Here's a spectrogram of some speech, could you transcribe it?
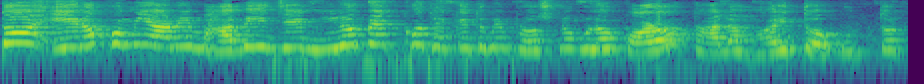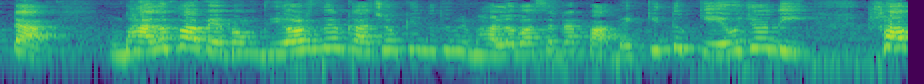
তো এরকমই আমি ভাবি যে নিরপেক্ষ থেকে তুমি প্রশ্নগুলো করো, তাহলে হয়তো উত্তরটা ভালো পাবে এবং ভিউয়ার্সদের কাছেও কিন্তু তুমি ভালোবাসাটা পাবে। কিন্তু কেউ যদি সব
